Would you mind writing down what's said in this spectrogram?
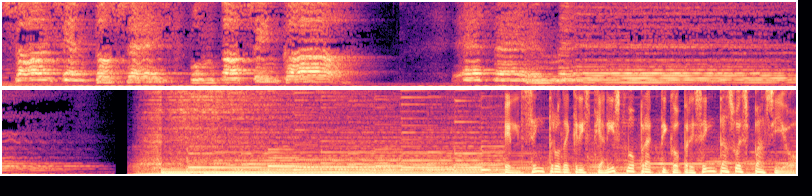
Sol 106.5 El Centro de Cristianismo Práctico presenta su espacio,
